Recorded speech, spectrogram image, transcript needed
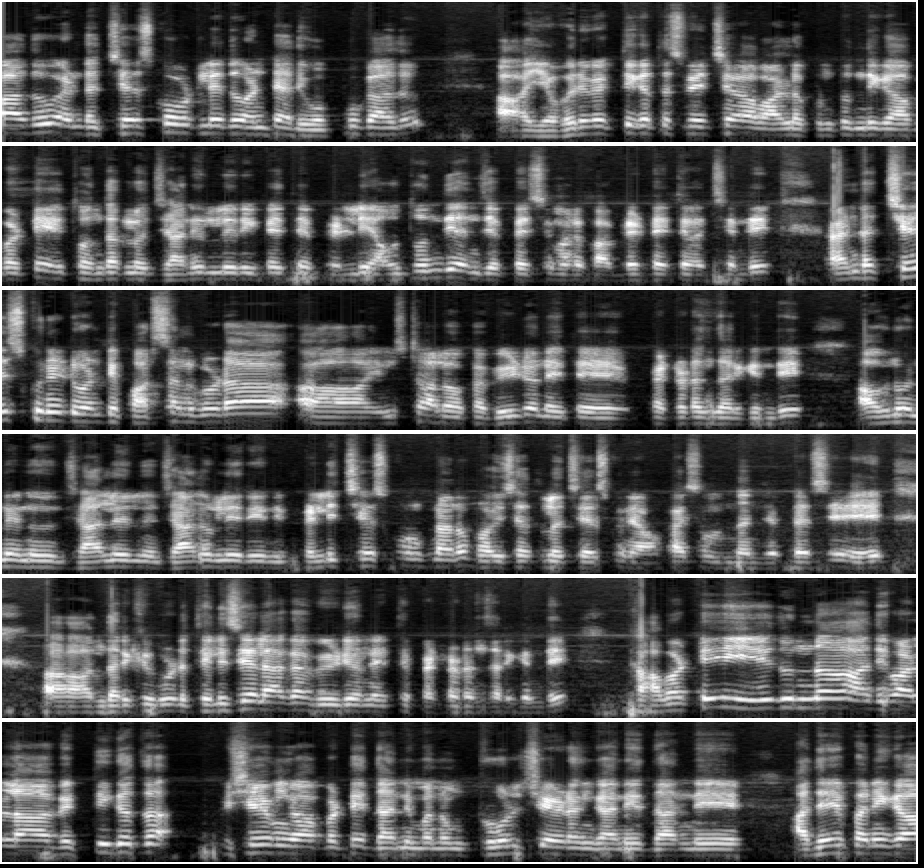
కాదు అండ్ చేసుకోవట్లేదు అంటే అది ఒప్పు కాదు. ఎవరి వ్యక్తిగత స్వేచ్ఛ వాళ్ళకు ఉంటుంది కాబట్టి తొందరలో జానులిరికి అయితే పెళ్ళి అవుతుంది అని చెప్పేసి మనకు అప్డేట్ అయితే వచ్చింది. అండ్ చేసుకునేటువంటి పర్సన్ కూడా ఆ ఇన్స్టాలో ఒక వీడియోని అయితే పెట్టడం జరిగింది. అవును నేను జాలి లిరిని పెళ్ళి చేసుకుంటున్నాను భవిష్యత్తులో చేసుకునే అవకాశం ఉందని చెప్పేసి అందరికీ కూడా తెలిసేలాగా వీడియోని అయితే పెట్టడం జరిగింది. కాబట్టి ఏదున్నా అది వాళ్ళ వ్యక్తిగత విషయం కాబట్టి దాన్ని మనం ట్రోల్ చేయడం కానీ దాన్ని అదే పనిగా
